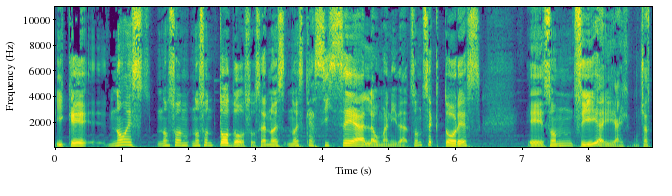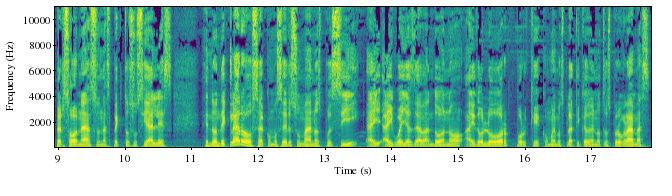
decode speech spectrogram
y que no es no son no son todos, o sea, no es no es que así sea la humanidad, son sectores eh, son sí, hay, hay muchas personas, son aspectos sociales en donde, claro, o sea, como seres humanos, pues sí, hay, hay huellas de abandono, hay dolor, porque como hemos platicado en otros programas,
